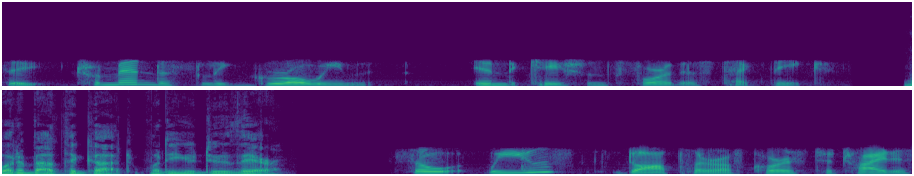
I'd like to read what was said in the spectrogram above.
It's a tremendously growing indications for this technique. What about the gut? What do you do there? So we use Doppler, of course, to try to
